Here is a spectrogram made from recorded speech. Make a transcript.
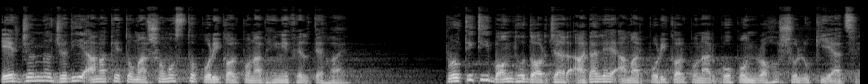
এর জন্য যদি আমাকে তোমার সমস্ত পরিকল্পনা ভেঙে ফেলতে হয়। প্রতিটি বন্ধ দরজার আড়ালে আমার পরিকল্পনার গোপন রহস্য লুকিয়ে আছে।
